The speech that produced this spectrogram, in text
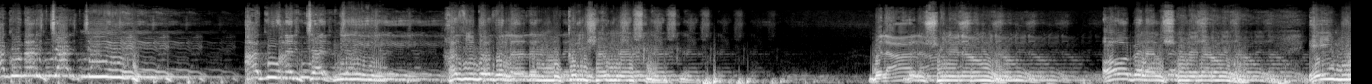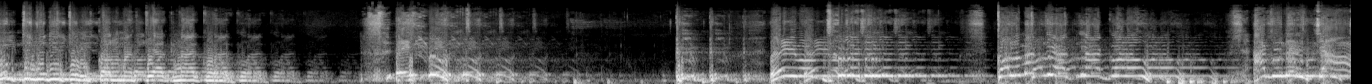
আগুনের চাটনি আগুনের চাটনি হযরত বেলালের মুখের সামনে আসলো। বেলাল, শুনে নাও। ও বেলাল, শুনে নাও। এই মুহূর্তে যদি তুমি কলমা ত্যাগ না করো, এই মুহূর্তে কলমা ত্যাগ না করো, আগুনের চাপ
